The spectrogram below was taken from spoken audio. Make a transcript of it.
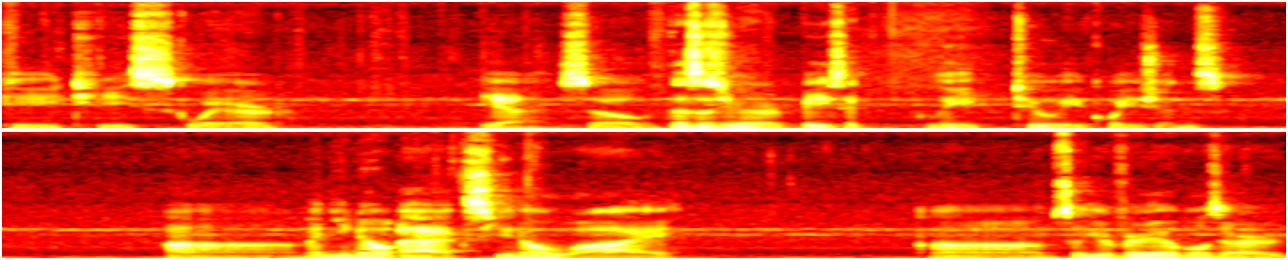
at squared. Yeah, so this is your basically two equations. Um, and you know x, you know y, um, so your variables are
